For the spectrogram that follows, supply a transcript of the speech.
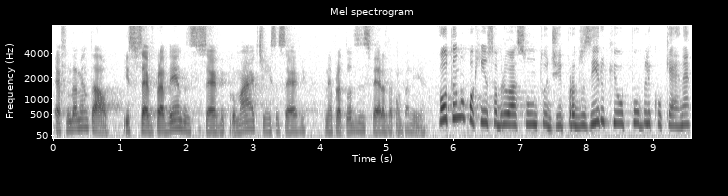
é fundamental. Isso serve para vendas, isso serve para o marketing, isso serve né, para todas as esferas da companhia. Voltando um pouquinho sobre o assunto de produzir o que o público quer, né?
